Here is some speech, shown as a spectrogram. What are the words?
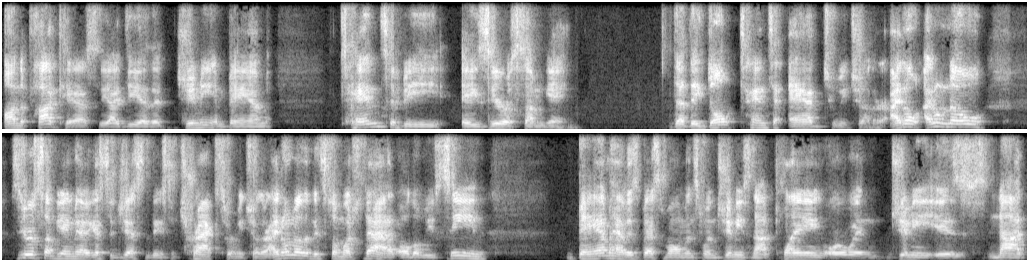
on the podcast the idea that Jimmy and Bam tend to be a zero sum game, that they don't tend to add to each other. I don't I don't know zero sum game. I guess suggests that they subtract from each other. I don't know that it's so much that, although we've seen Bam have his best moments when Jimmy's not playing or when Jimmy is not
